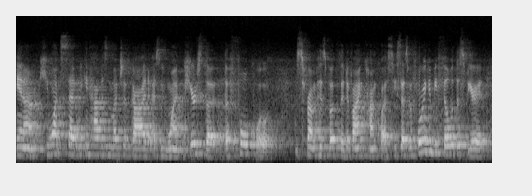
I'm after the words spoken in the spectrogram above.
and um, he once said, We can have as much of God as we want. Here's the, the full quote. It's from his book, The Divine Conquest. He says, Before we can be filled with the Spirit,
